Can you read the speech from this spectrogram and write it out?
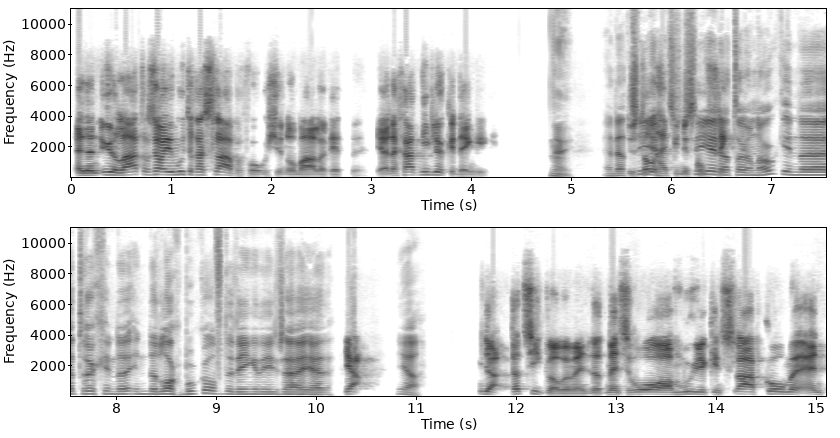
En een uur later zou je moeten gaan slapen volgens je normale ritme. Ja, dat gaat niet lukken, denk ik. Nee. En dat Dus zie, dan je, heb je een zie je dat dan ook in de, terug in de, in de logboeken of de dingen die zij... eh, Ja. Ja, Ja, dat zie ik wel bij mensen. Dat mensen oh, moeilijk in slaap komen. En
